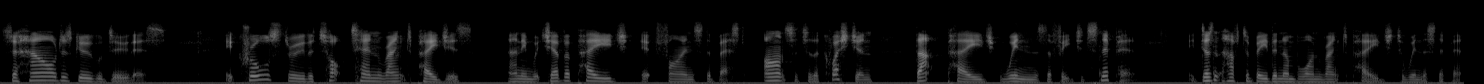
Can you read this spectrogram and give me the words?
So, how does Google do this? It crawls through the top 10 ranked pages, and in whichever page it finds the best answer to the question, that page wins the featured snippet. It doesn't have to be the number one ranked page to win the snippet.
